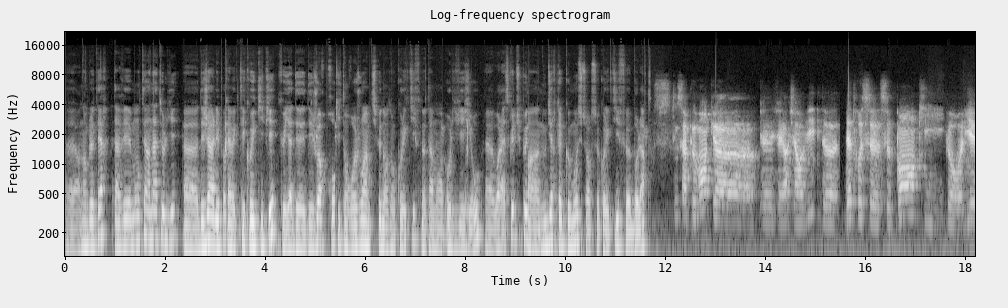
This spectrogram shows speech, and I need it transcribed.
euh, en Angleterre, tu avais monté un atelier euh, déjà à l'époque avec tes coéquipiers, qu'il y a des, joueurs pros qui t'ont rejoint un petit peu dans ton collectif, notamment Olivier Giroud. Euh, voilà, est-ce que tu peux nous dire quelques mots sur ce collectif Bollard? Tout simplement que j'ai envie d'être ce, ce, pont qui peut relier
